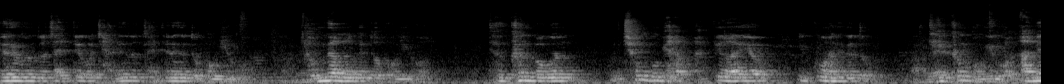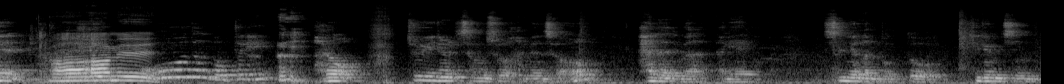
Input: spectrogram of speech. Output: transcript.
여러분도 잘 되고 자녀도 잘 되는 것도 복이고 건강한 것도 복이고 더 큰 복은 천국에 합- 합격하여 입구하는 것도 더큰 복이고 아멘. 아멘. 모든 복들이 바로 주의를 성수하면서 하나님과 땅에 신령한 복도 기름진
